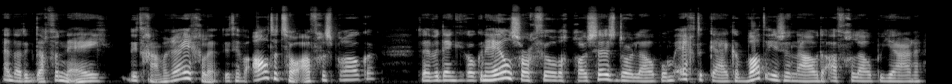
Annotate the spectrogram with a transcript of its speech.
En dat ik dacht van nee, dit gaan we regelen. Dit hebben we altijd zo afgesproken. Ze hebben denk ik ook een heel zorgvuldig proces doorlopen om echt te kijken wat is er nou de afgelopen jaren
